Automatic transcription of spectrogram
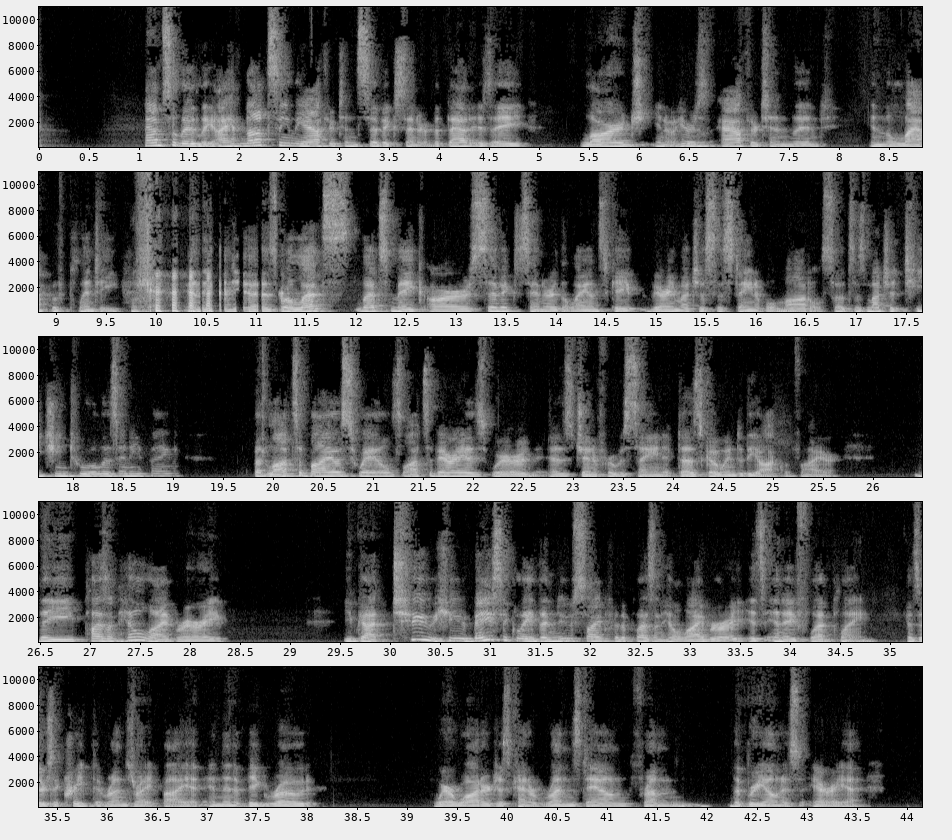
Absolutely. I have not seen the Atherton Civic Center, but that is a large, you know, here's Atherton, the in the lap of plenty. and the idea is, well, let's let's make our civic center, the landscape, very much a sustainable model. So it's as much a teaching tool as anything. But lots of bioswales, lots of areas where, as Jennifer was saying, it does go into the aquifer. The Pleasant Hill Library, you've got two huge, basically, the new site for the Pleasant Hill Library is in a floodplain because there's a creek that runs right by it, and then a big road where water just kind of runs down from the Briones area.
